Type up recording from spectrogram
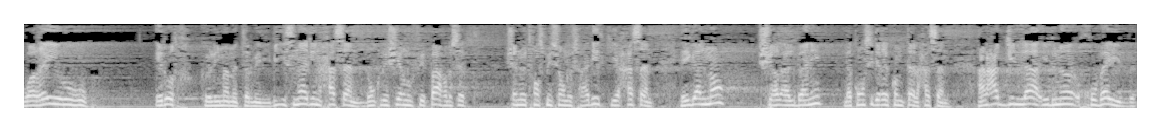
wa ghayruhu, et d'autres que l'imam al-Tirmidhi, bi isnadin Hassan, donc le shir nous fait part de cette chaîne de transmission de ce hadith qui est Hassan. Et également, Shir al-Albani l'a considéré comme tel, Hassan. عبد الله ابن خبيب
